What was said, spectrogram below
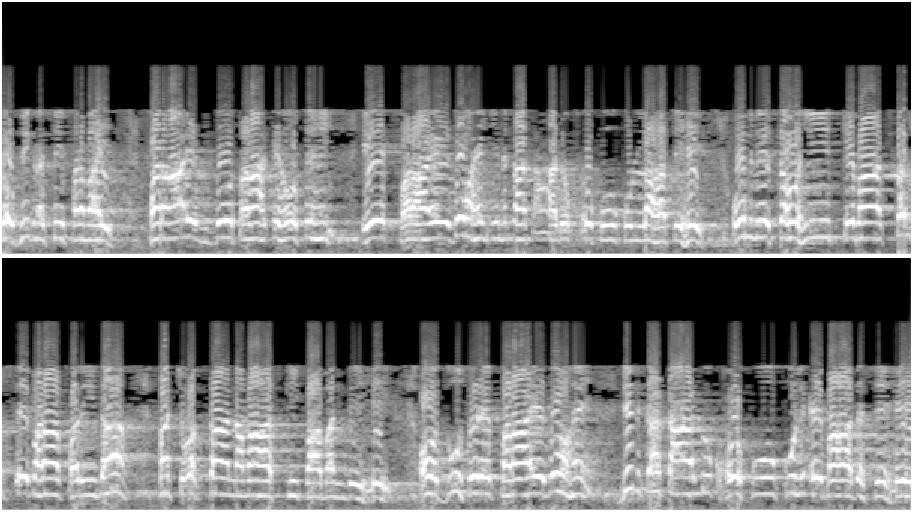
توفیق نصیب فرمائے۔ فرائض دو طرح کے ہوتے ہیں۔ ایک فرائض دو ہیں جن کا تعلق حقوق اللہ سے ہے ان میں توحید کے بعد سب سے بڑا فریضہ پچ وقتہ نماز کی پابندی ہے اور دوسرے فرائض دو ہیں جن کا تعلق حقوق العباد سے ہے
